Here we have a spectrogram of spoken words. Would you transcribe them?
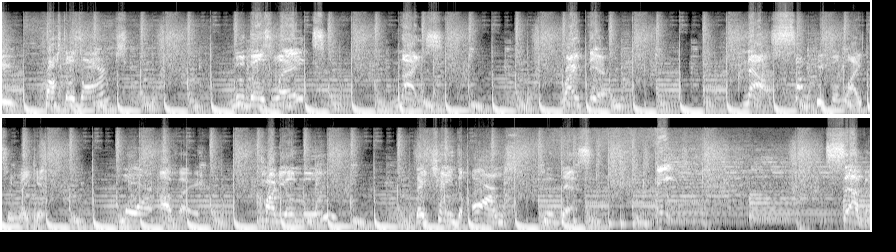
We cross those arms, move those legs. Nice. Right there. Now, some people like to make it more of a cardio move. They change the arms to this. Eight, seven,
